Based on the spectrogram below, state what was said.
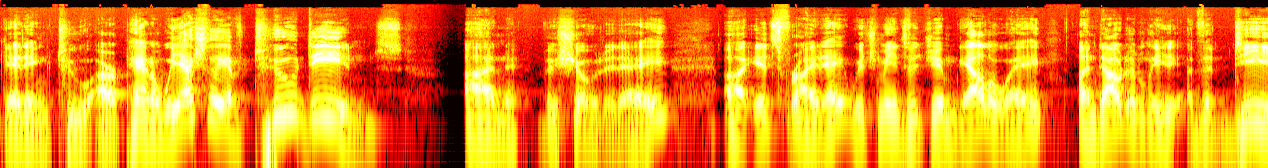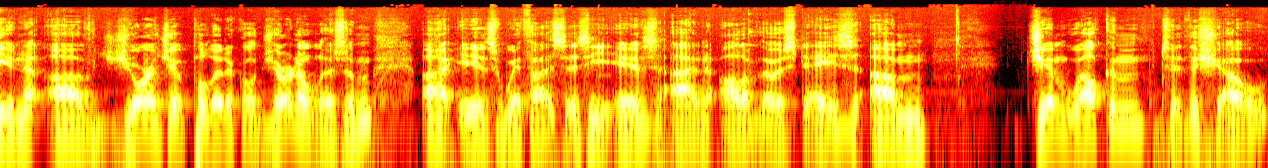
getting to our panel. We actually have two deans on the show today. Uh, it's Friday, which means that Jim Galloway, undoubtedly the dean of Georgia political journalism, uh, is with us as he is on all of those days. Um, Jim, welcome to the show.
